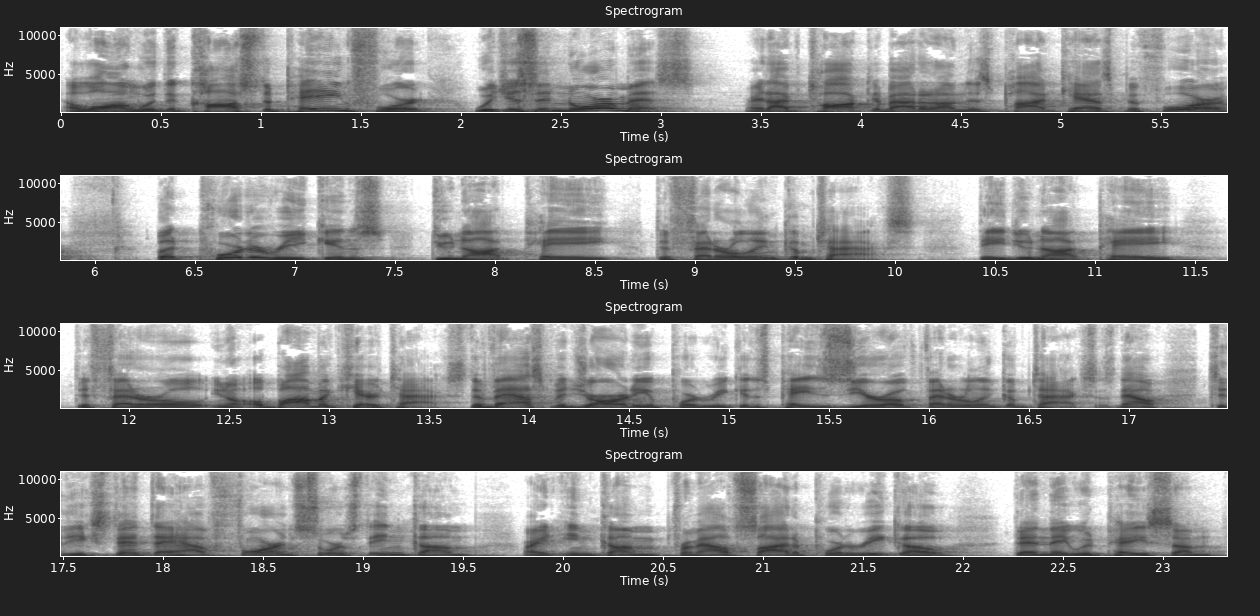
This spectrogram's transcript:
along with the cost of paying for it, which is enormous. Right? I've talked about it on this podcast before, but Puerto Ricans do not pay the federal income tax. They do not pay the federal, you know, Obamacare tax. The vast majority of Puerto Ricans pay zero federal income taxes. Now, to the extent they have foreign sourced income, right, income from outside of Puerto Rico, then they would pay some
